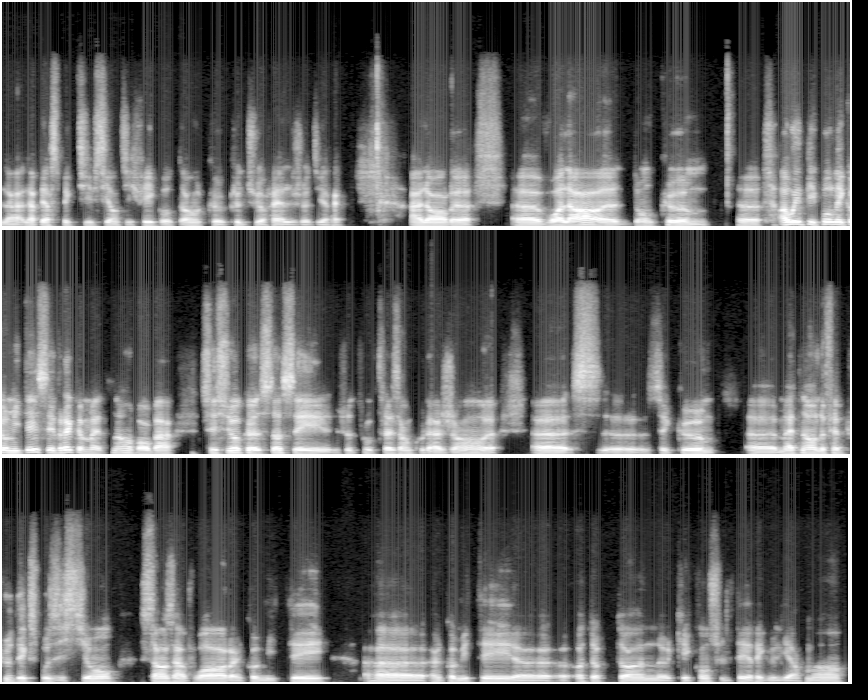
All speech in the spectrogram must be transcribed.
la, perspective scientifique autant que culturelle, je dirais. Alors, euh, euh, voilà, donc... ah oui, puis pour les comités, c'est vrai que maintenant, bon, ben, c'est sûr que ça, c'est, je trouve très encourageant. c'est que maintenant, on ne fait plus d'expositions sans avoir un comité, euh, un comité euh, autochtone qui est consulté régulièrement,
